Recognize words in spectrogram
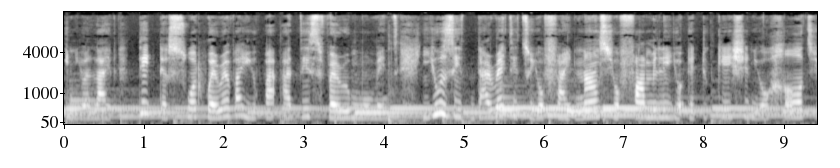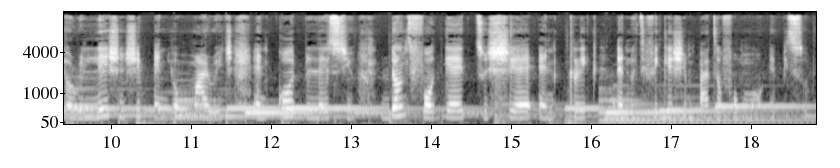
in your life. Take the sword wherever you are at this very moment use it direct it to your finance your family your education your health your relationship and your marriage. And god bless you. Don't forget to share and click the notification button for more episodes.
